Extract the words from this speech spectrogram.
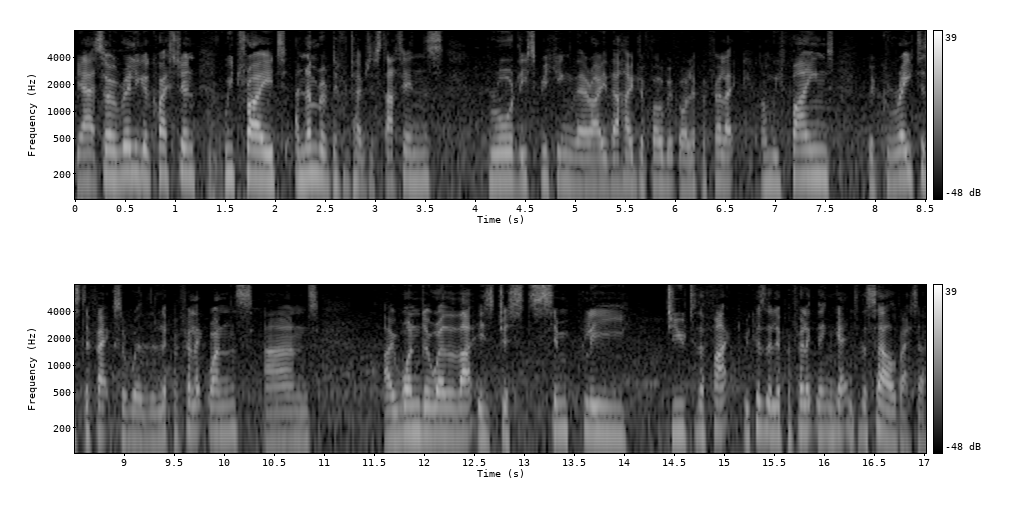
Yeah, so really good question. We tried a number of different types of statins. Broadly speaking, they're either hydrophilic or lipophilic, and we find the greatest effects are with the lipophilic ones, and I wonder whether that is just simply due to the fact because they're lipophilic they can get into the cell better.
